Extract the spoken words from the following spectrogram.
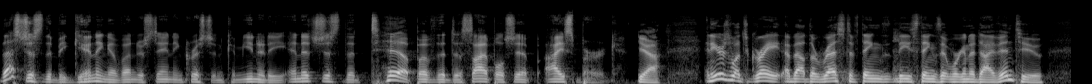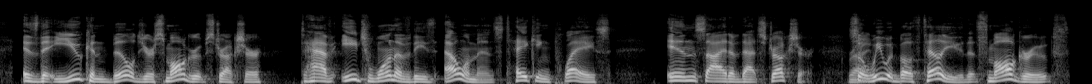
That's just the beginning of understanding christian community and it's just the tip of the discipleship iceberg. Yeah. And here's what's great about the rest of things these things that we're going to dive into is that you can build your small group structure to have each one of these elements taking place inside of that structure. Right. so we would both tell you that small groups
